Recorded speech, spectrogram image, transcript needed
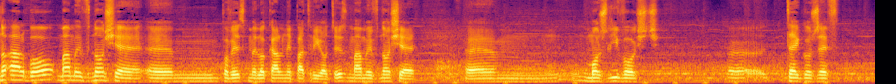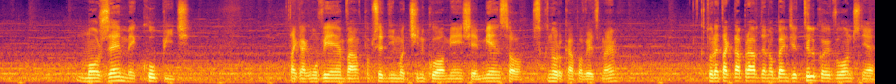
No albo mamy w nosie, powiedzmy, lokalny patriotyzm, mamy w nosie możliwość e, tego, że możemy kupić, tak jak mówiłem Wam w poprzednim odcinku o mięsie, mięso z knurka powiedzmy, które tak naprawdę no, będzie tylko i wyłącznie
